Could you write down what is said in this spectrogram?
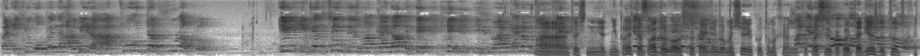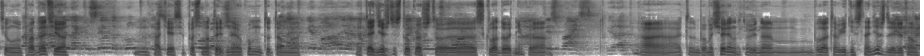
But if you open the almirah, total full of clothes. You, you can think this one kind of, is one kind of А, то есть нет, не про это, а про другого, что как один брамачари, какого-то Махараджа попросил какую-то одежду, тот хотел ему продать ее, хотя если посмотреть на его комнату, там а, этой одежды столько, что э, складывать некуда. А этот Брамачари, там, видно, была там единственная одежда, или там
